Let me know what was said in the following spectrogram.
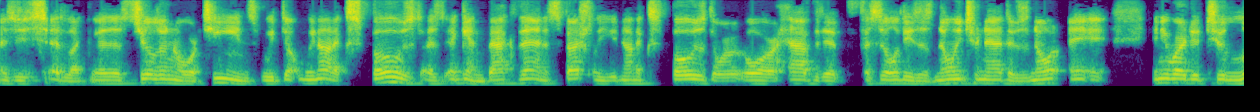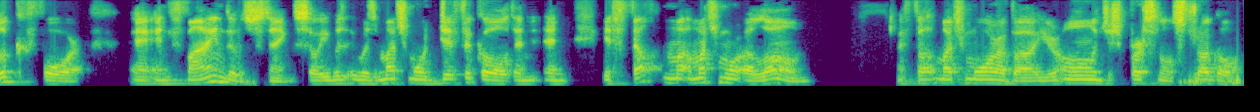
as you said, like as children or teens, we don't we're not exposed as again back then, especially you're not exposed or or have the facilities. There's no internet. There's no anywhere to, to look for and find those things. So it was it was much more difficult, and and it felt much more alone. I felt much more of a, your own just personal struggle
